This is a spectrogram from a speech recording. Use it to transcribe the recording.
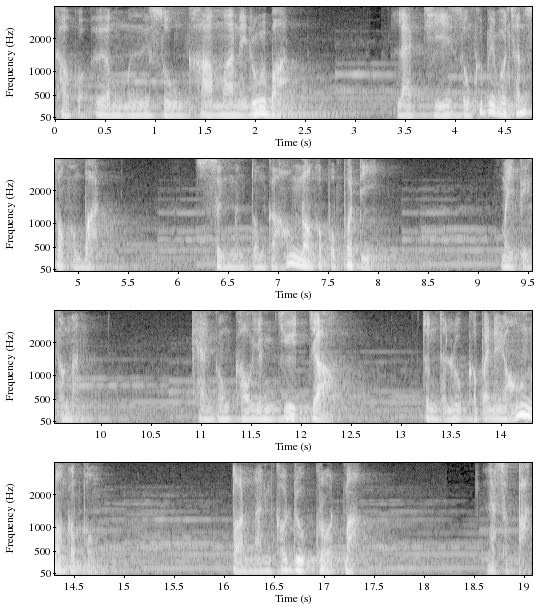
เขาก็เอื้อมมือสูงข้ามมาในรูบาทและชี้สูงขึ้นไปบนชั้นสองของบาทซึ่งมันตรงกับห้องนอนของผมพอดี ไม่เพียงเท่านั้น แขนของเขายังยืดยาว จนทะลุเข้าไปในห้องนอนของผม ตอนนั้นเขาดูโกรธมากและสักพัก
